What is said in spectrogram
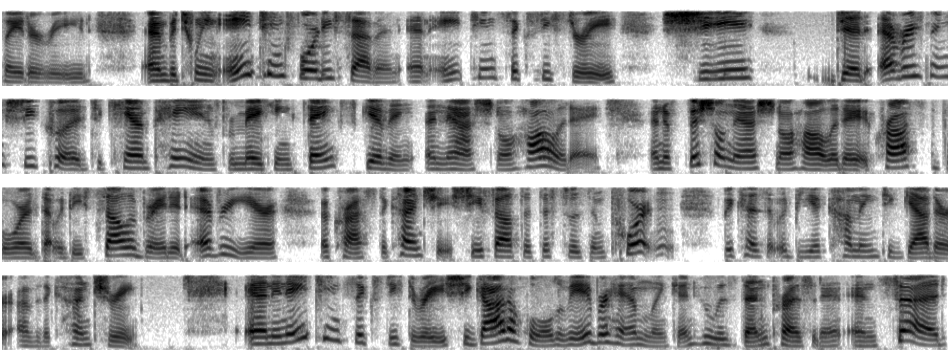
later read. And between 1847 and 1863, she did everything she could to campaign for making Thanksgiving a national holiday, an official national holiday across the board that would be celebrated every year across the country. She felt that this was important because it would be a coming together of the country. And in 1863, she got a hold of Abraham Lincoln, who was then president, and said,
